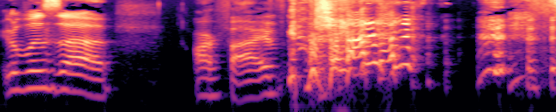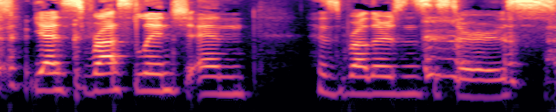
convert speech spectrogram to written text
it was uh R5. yes, Ross Lynch and his brothers and sisters.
